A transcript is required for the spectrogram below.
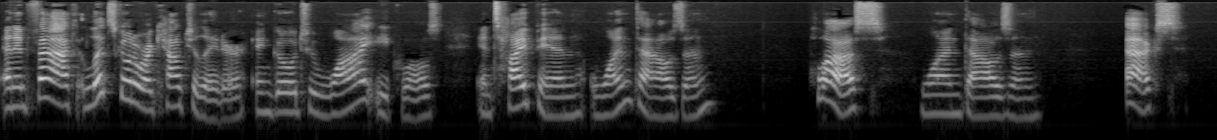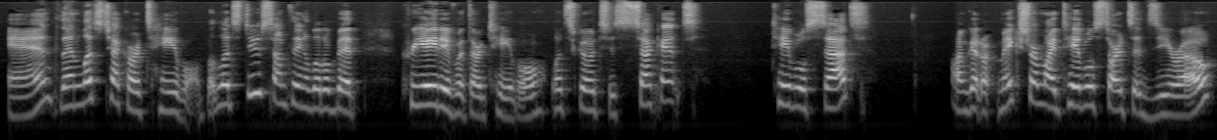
And in fact, let's go to our calculator and go to y equals and type in 1,000 plus 1,000 x and then let's check our table. But let's do something a little bit creative with our table. Let's go to second table set. I'm going to make sure my table starts at zero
